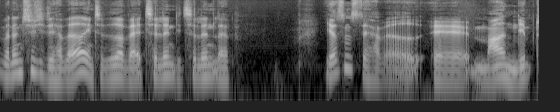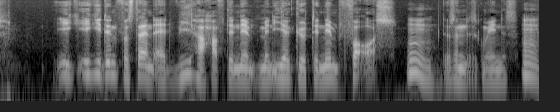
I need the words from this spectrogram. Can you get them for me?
hvordan synes I, det har været indtil videre at være et talent i Talentlab? Jeg synes, det har været øh, meget nemt. Ik- ikke i den forstand, at vi har haft det nemt, men I har gjort det nemt for os. Mm. Det er sådan, det skulle menes. Mm.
